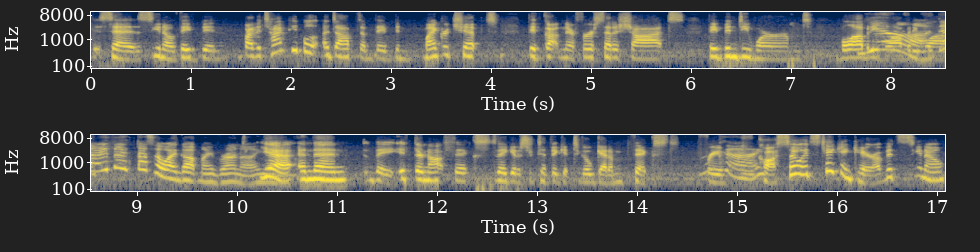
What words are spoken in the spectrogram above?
That says, you know, they've been by the time people adopt them, they've been microchipped. They've gotten their first set of shots. They've been dewormed. Blah yeah, that- that- that's how I got my Brenna. Yeah, and then they if they're not fixed, they get a certificate to go get them fixed free Okay. of cost. So it's taken care of. It's you know,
